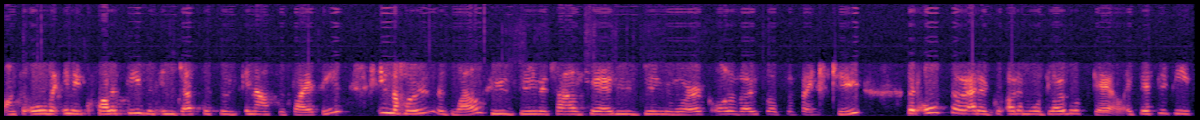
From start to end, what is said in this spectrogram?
onto all the inequalities and injustices in our societies, in the home as well, who's doing the childcare, who's doing the work, all of those sorts of things too but also at a, at a more global scale. It definitely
